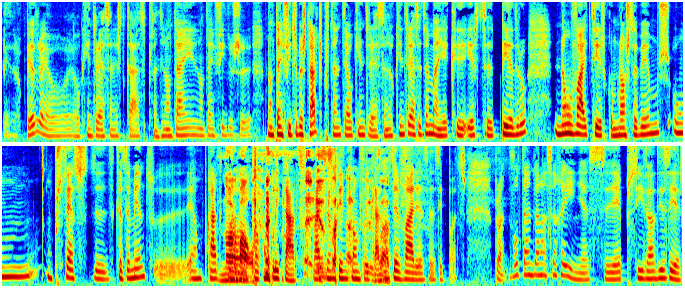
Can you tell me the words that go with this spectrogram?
Pedro, Pedro é, o, é o que interessa neste caso. Portanto, não tem, não tem filhos, não tem filhos bastardos, portanto é o que interessa. O que interessa também é que este Pedro não vai ter, como nós sabemos, um, um processo de, de, casamento eh, é um bocado Normal. Complicado. Vai ser um bocadinho complicado. Vão ter várias as hipóteses. Pronto, voltando à nossa rainha, se é possível dizer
